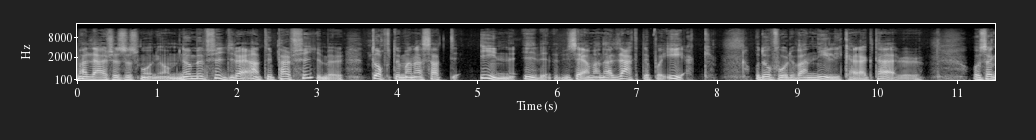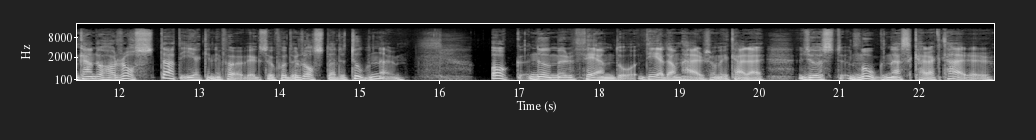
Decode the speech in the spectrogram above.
Man lär sig så småningom. Nummer fyra är alltid parfymer. Dofter man har satt in i vinet, det vill säga man har lagt det på ek. Och Då får det vaniljkaraktärer. Och Sen kan du ha rostat eken i förväg så får du rostade toner. Och nummer fem då, det är de här som vi kallar just mognadskaraktärer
